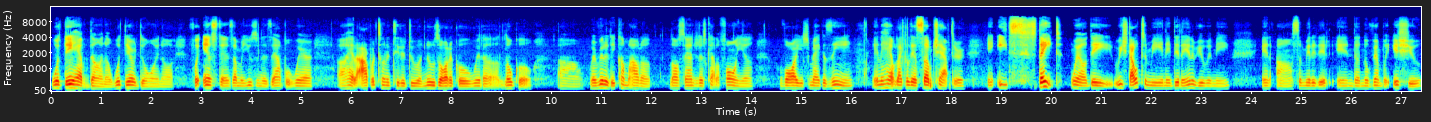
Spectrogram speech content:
what they have done or what they're doing or for instance, I'm going to use an example where I had an opportunity to do a news article with a local, uh, where really they come out of Los Angeles, California, Voyage magazine, and they have like a little subchapter in each state. Well, they reached out to me and they did an interview with me and uh, submitted it in the November issue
